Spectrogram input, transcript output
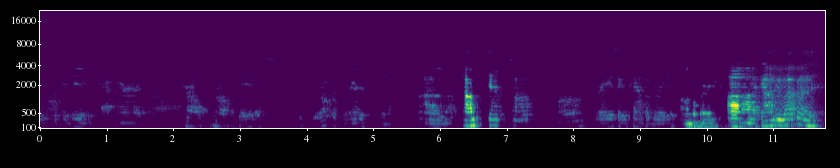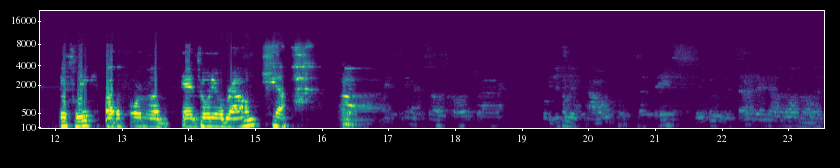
Lavonte David, Shaq Barrett, uh, Carl, Carlton Davis, they're all good players. Um, Tom, Tom, Tom, Tom Brady, saying Tampa Brady. Tom Brady. Uh, got a new weapon this week by the form of Antonio Brown. Yeah. Uh, coming out. It's a base, it includes a seven thousand dollar bonus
